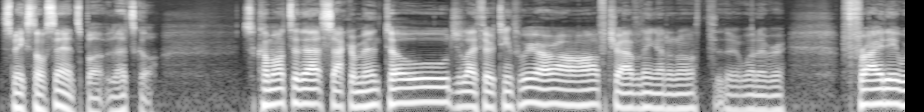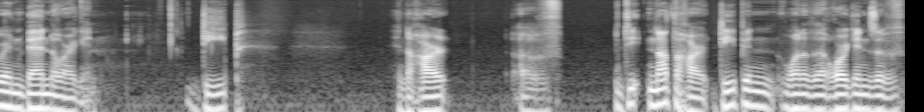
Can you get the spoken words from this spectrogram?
This makes no sense, but let's go. So come out to that Sacramento, July 13th. We are off traveling. I don't know, uh, whatever. Friday, we're in Bend, Oregon. Deep in the heart of, deep, not the heart, deep in one of the organs of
